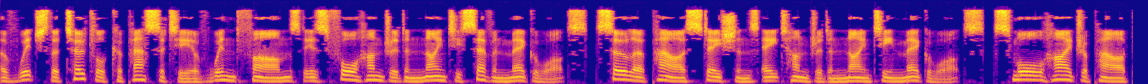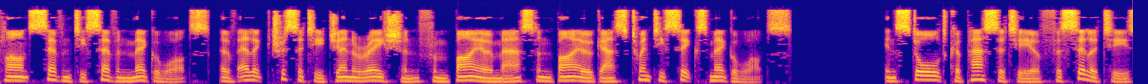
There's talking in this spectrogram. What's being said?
of which the total capacity of wind farms is 497 megawatts, solar power stations 819 megawatts, small hydropower plants 77 megawatts, of electricity generation from biomass and biogas 26 megawatts installed capacity of facilities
